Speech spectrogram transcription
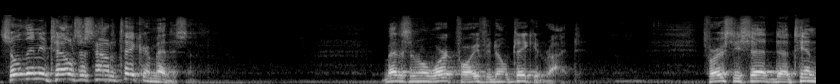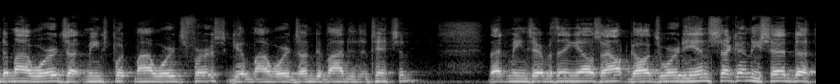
So then he tells us how to take our medicine. Medicine won't work for you if you don't take it right. First, he said, Attend to my words. That means put my words first, give my words undivided attention. That means everything else out, God's word in. Second, he said, uh,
